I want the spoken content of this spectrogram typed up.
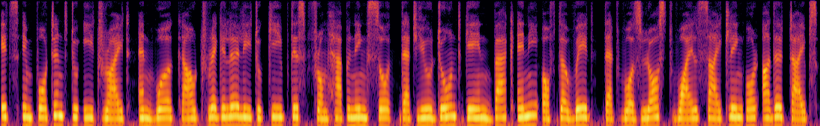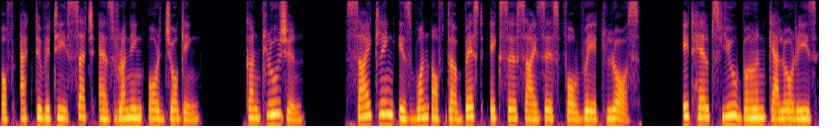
It's important to eat right and work out regularly to keep this from happening so that you don't gain back any of the weight that was lost while cycling or other types of activities such as running or jogging. Conclusion Cycling is one of the best exercises for weight loss. It helps you burn calories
